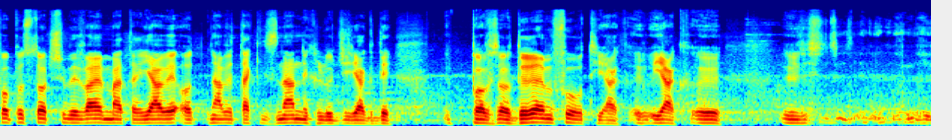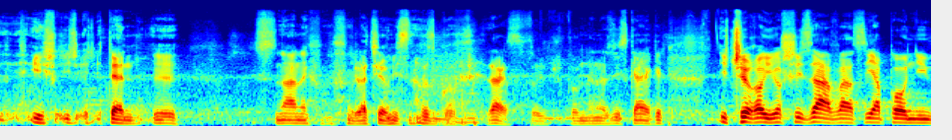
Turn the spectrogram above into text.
po prostu otrzymywałem materiały od nawet takich znanych ludzi jak gdy profesor Drenfurt, jak, jak y, y, i, i, ten y, znanych, leciał mi znowu z głowy, sobie przypomnę nazwiska jakieś, Ichiro Yoshizawa z Japonii,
